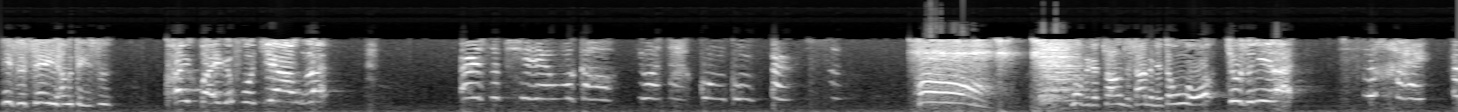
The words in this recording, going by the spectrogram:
你是这样的事？快快与父讲来！儿是替人诬告岳杀公公而死。哦，这庄子上面的东娥就是你来？是孩儿。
